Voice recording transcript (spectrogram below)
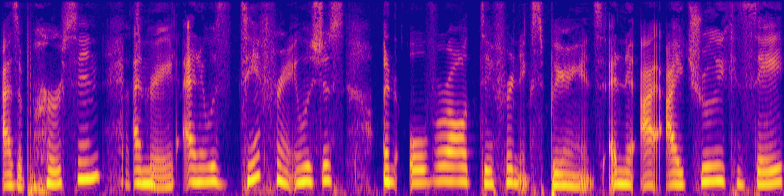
as a person. That's and great. and it was different. It was just an overall different experience. And I, I truly can say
